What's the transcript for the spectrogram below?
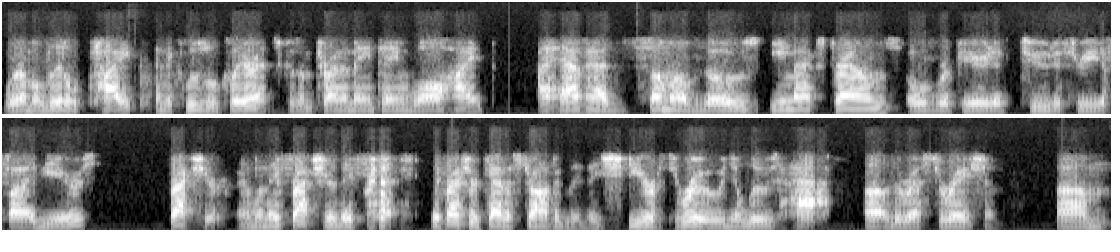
where I'm a little tight in occlusal clearance because I'm trying to maintain wall height. I have had some of those Emax crowns over a period of two to three to five years fracture. And when they fracture, they, fra- they fracture catastrophically. They shear through and you'll lose half of the restoration. Um,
